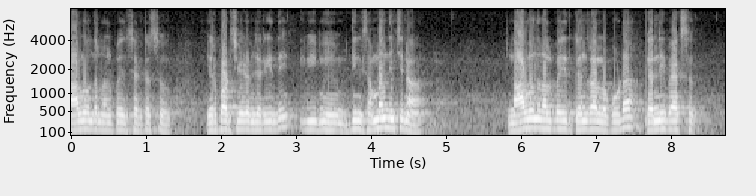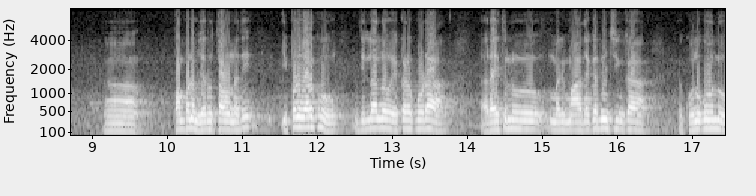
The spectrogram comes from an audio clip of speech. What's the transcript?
నాలుగు వందల నలభై ఐదు సెంటర్స్ ఏర్పాటు చేయడం జరిగింది. ఇవి దీనికి సంబంధించిన నాలుగు వందల నలభై ఐదు కేంద్రాల్లో కూడా గన్నీ బ్యాగ్స్ పంపడం జరుగుతూ ఉన్నది. ఇప్పటి వరకు జిల్లాలో ఎక్కడ కూడా రైతులు మరి మా దగ్గర నుంచి ఇంకా కొనుగోలు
